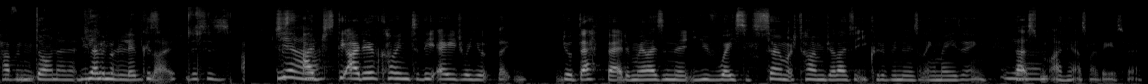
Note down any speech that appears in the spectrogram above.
haven't. done it. you You, haven't couldn't- life. This is just, Yeah. I just the idea of coming to the age where you're like your deathbed and realizing that you've wasted so much time of your life that you could have been doing something amazing. That's. I think that's my biggest fear.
